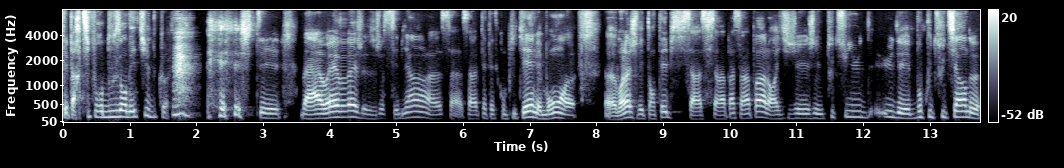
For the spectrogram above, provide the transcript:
es parti pour 12 ans d'études, quoi. J'étais, bah ouais, ouais, je, je sais bien, euh, ça, ça va peut-être être compliqué, mais bon, euh, euh, voilà, je vais tenter. Puis si ça, si ça va pas, ça va pas. Alors j'ai eu tout de suite eu, eu, des, beaucoup de soutien de,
